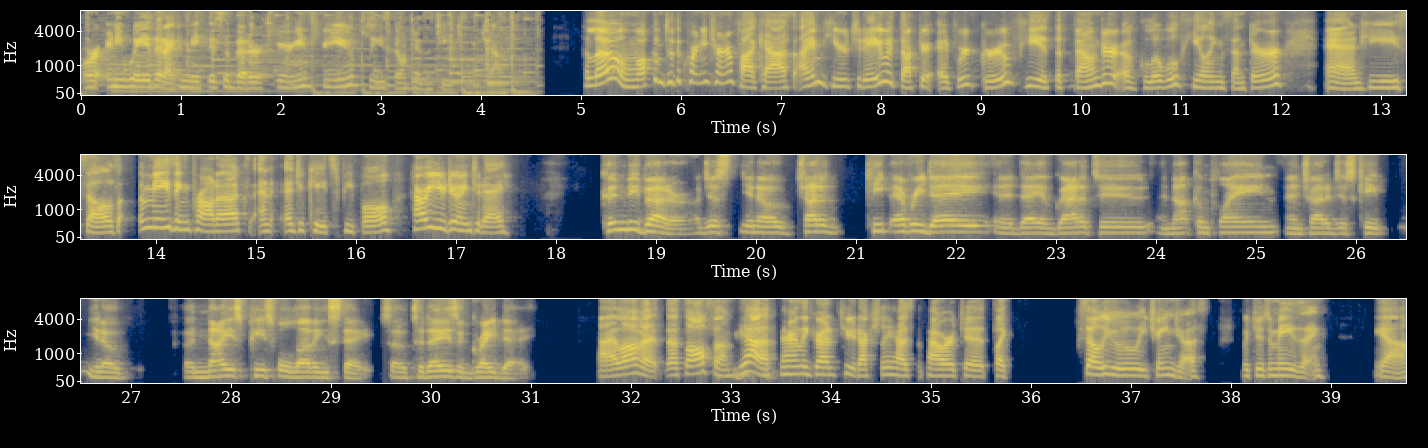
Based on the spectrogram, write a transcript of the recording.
or any way that I can make this a better experience for you, please don't hesitate to reach out. Hello, and welcome to the Courtenay Turner podcast. I am here today with Dr. Edward Group. He is the founder of Global Healing Center and he sells amazing products and educates people. How are you doing today? Couldn't be better. I just, you know, try to keep every day in a day of gratitude and not complain and try to just keep, you know, a nice, peaceful, loving state. So today is a great day. I love it. That's awesome. Yeah. Apparently, gratitude actually has the power to like cellularly change us, which is amazing. Yeah.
